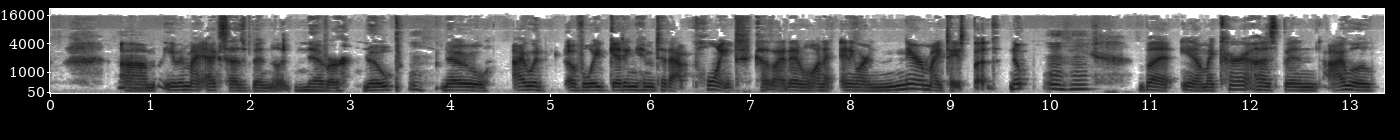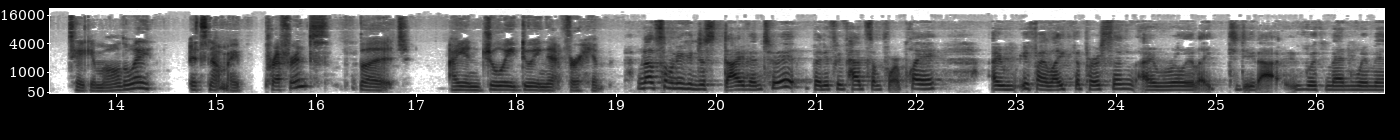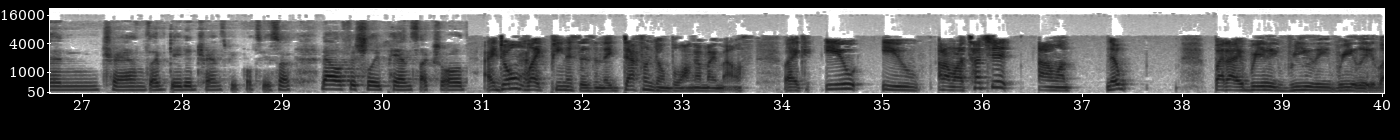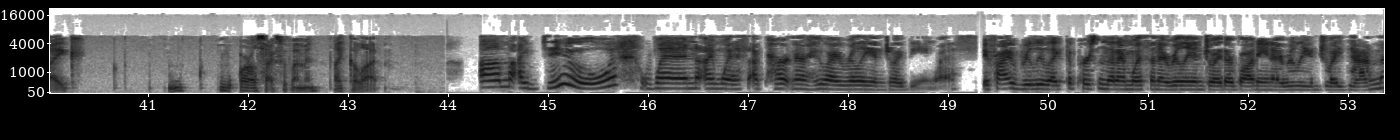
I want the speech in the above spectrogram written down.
Mm-hmm. Um, even my ex husband, uh, never. Nope. Mm-hmm. No. I would avoid getting him to that point because I didn't want it anywhere near my taste buds. Nope. Mm-hmm. But, you know, my current husband, I will take him all the way. It's not my preference, but I enjoy doing that for him. I'm not someone who can just dive into it, but if we've had some foreplay, I, if I like the person, I really like to do that with men, women, trans. I've dated trans people too. So now officially pansexual. I don't like penises and they definitely don't belong on my mouth. Like, ew, ew. I don't want to touch it. I don't want, nope. But I really, really, really like oral sex with women, like a lot. Um, I do when I'm with a partner who I really enjoy being with. If I really like the person that I'm with and I really enjoy their body and I really enjoy them,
